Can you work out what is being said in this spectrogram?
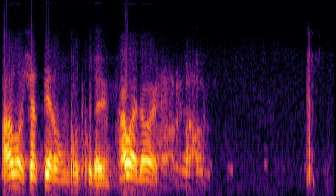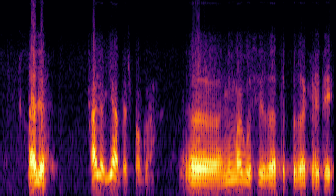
Алло, сейчас первому трубку даю. давай, давай. Алло. Алло, я тоже могу. Э, не могу связаться по закрытой.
